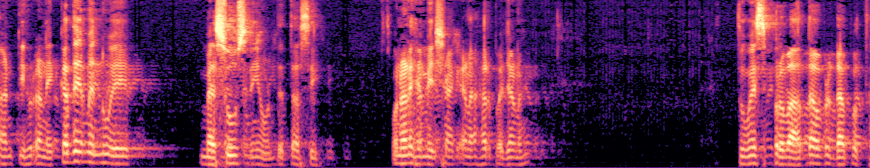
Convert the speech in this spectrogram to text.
ਆਂਟੀ ਹੋਰਾਂ ਨੇ ਕਦੇ ਮੈਨੂੰ ਇਹ ਮਹਿਸੂਸ ਨਹੀਂ ਹੋਣ ਦਿੱਤਾ ਸੀ। ਉਹਨਾਂ ਨੇ ਹਮੇਸ਼ਾ ਕਹਿਣਾ, ਹਰ ਭਜਨ, ਤੂੰ ਇਸ ਪਰਿਵਾਰ ਦਾ ਵੱਡਾ ਪੁੱਤ।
